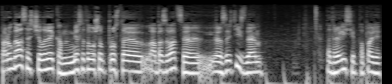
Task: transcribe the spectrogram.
Поругался с человеком, вместо того, чтобы просто обозваться разойтись, да, подрались и попали.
